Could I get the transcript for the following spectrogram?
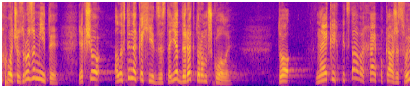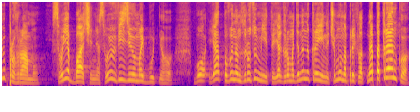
хочу зрозуміти, якщо Алевтина Кахідзе стає директором школи, то на яких підставах хай покаже свою програму, своє бачення, свою візію майбутнього. Бо я повинен зрозуміти, як громадянин України, чому, наприклад, не Петренко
